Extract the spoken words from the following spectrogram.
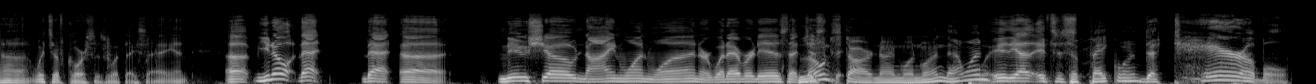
uh, which of course is what they say. And uh, you know that that uh, new show 911 or whatever it is that Lone just Star nine one one. That one, yeah it's just the fake one. the terrible,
